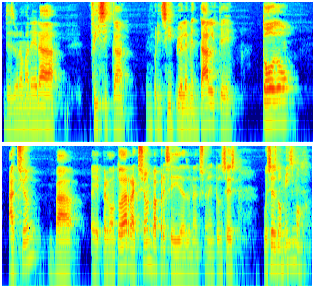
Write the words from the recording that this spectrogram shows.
desde una manera física, un principio elemental que toda acción va, eh, perdón, toda reacción va precedida de una acción. Entonces, pues es lo mismo.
